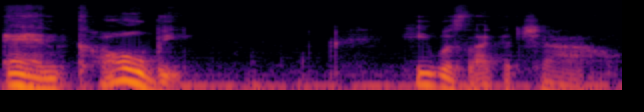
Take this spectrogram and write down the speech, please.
And Kobe, he was like a child.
